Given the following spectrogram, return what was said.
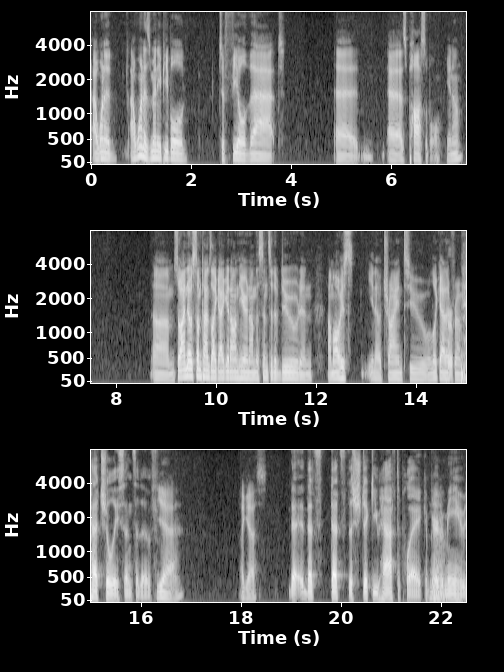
I wanted I want as many people to feel that uh, as possible. You know. Um, so I know sometimes like I get on here and I'm the sensitive dude and I'm always you know trying to look at it from perpetually sensitive yeah, I guess that that's that's the shtick you have to play compared to me, who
